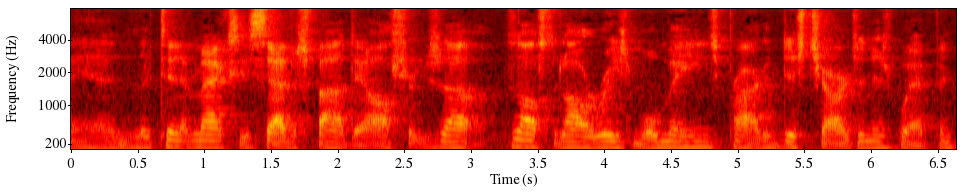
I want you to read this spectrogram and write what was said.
And Lieutenant Maxey satisfied the officer exhausted all reasonable means prior to discharging his weapon.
